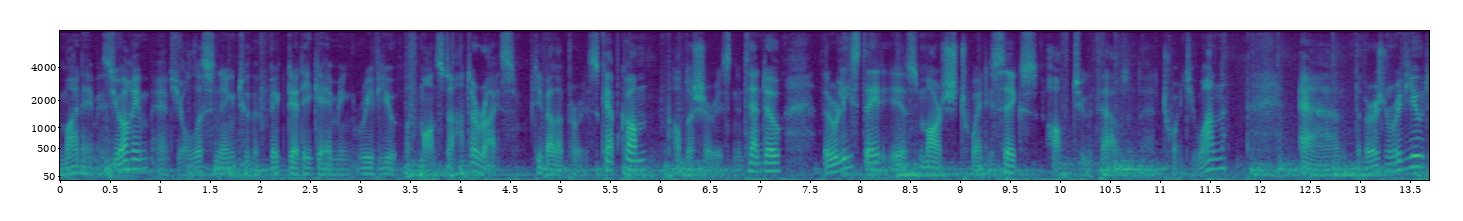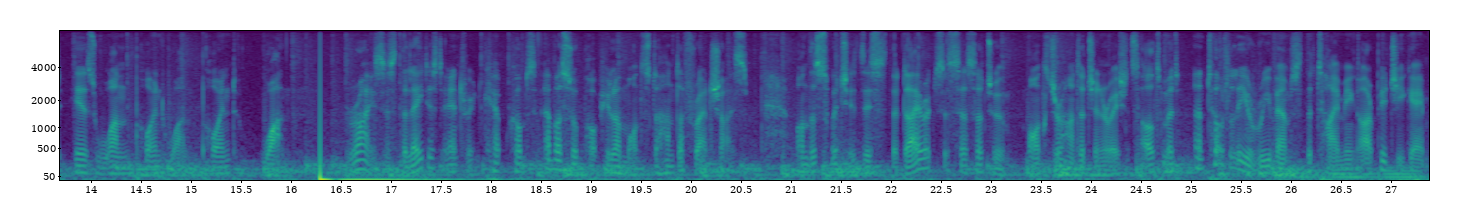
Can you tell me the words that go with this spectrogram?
My name is Joachim and you're listening to the Big Daddy Gaming review of Monster Hunter Rise. Developer is Capcom, publisher is Nintendo, the release date is March 26 of 2021 and the version reviewed is 1.1.1. Rise is the latest entry in Capcom's ever so popular Monster Hunter franchise. On the Switch it is the direct successor to Monster Hunter Generations Ultimate and totally revamps the timing RPG game.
